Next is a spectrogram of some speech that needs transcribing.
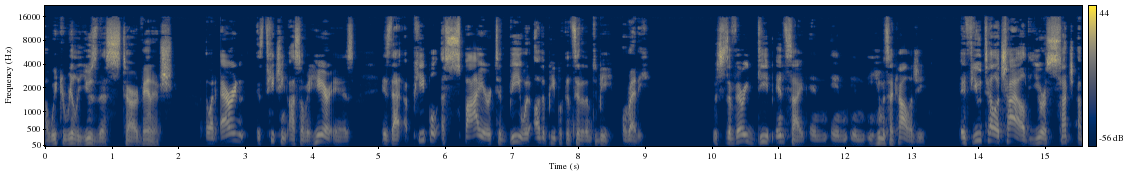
uh, we could really use this to our advantage. What Aaron is teaching us over here is is that people aspire to be what other people consider them to be already, which is a very deep insight in, in, in human psychology. If you tell a child you're such a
